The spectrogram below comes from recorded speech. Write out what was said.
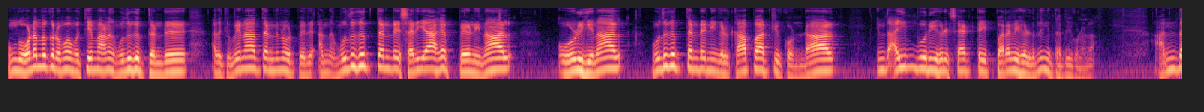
உங்கள் உடம்புக்கு ரொம்ப முக்கியமானது முதுகுத்தண்டு அதுக்கு வினாத்தண்டுன்னு ஒரு பேர். அந்த முதுகுத்தண்டை சரியாக பேணினால் ஒழுகினால் முதுகுத்தண்டை நீங்கள் காப்பாற்றி கொண்டால் இந்த ஐம்பூரிகள் சேட்டை பறவைகள்லேருந்து நீங்கள் தப்பிக்கொள்ளலாம் அந்த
